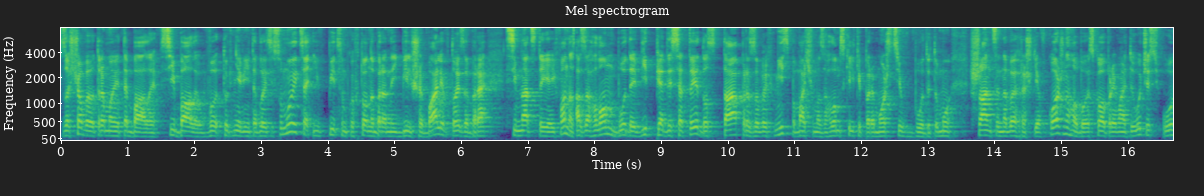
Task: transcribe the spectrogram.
за що ви отримуєте бали. Всі бали в турнірній таблиці сумуються, і в підсумку, хто набере найбільше балів, той забере 17-й айфон. А загалом буде від 50 до 100 призових місць. Побачимо загалом, скільки переможців буде. Тому шанси на виграш є в кожного. Обов'язково приймайте участь у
